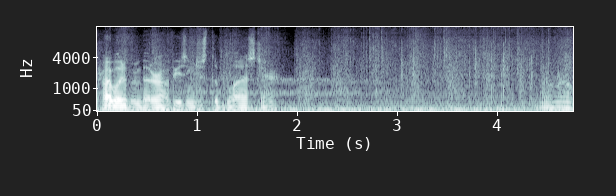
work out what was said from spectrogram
Probably would have been better off using just the blaster. I don't know.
